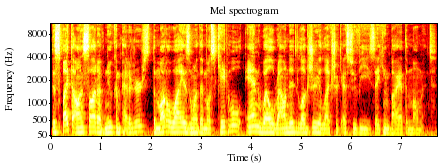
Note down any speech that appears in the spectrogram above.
Despite the onslaught of new competitors, the Model Y is one of the most capable and well-rounded luxury electric SUVs you can buy at the moment.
